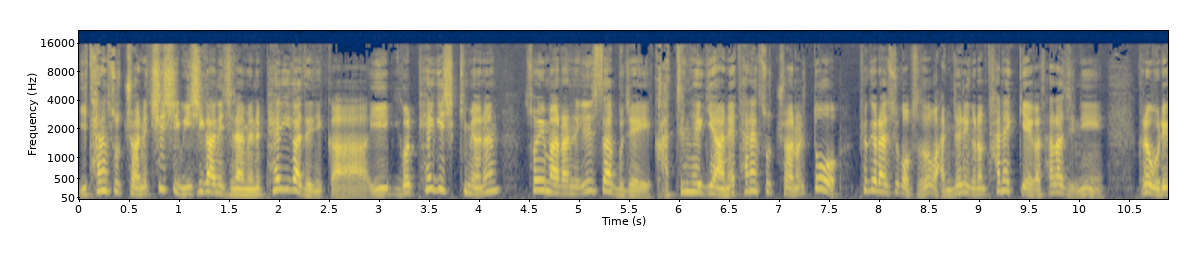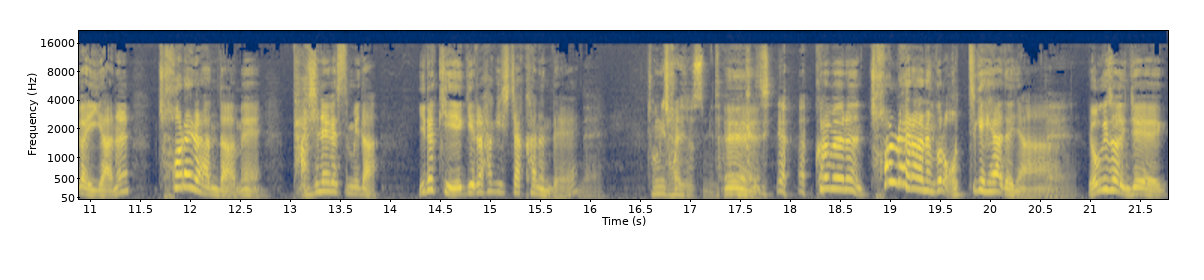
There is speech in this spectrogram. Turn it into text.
이 탄핵 소추안이 72시간이 지나면 폐기가 되니까 이 이걸 폐기시키면은 소위 말하는 일사부재의 같은 회기 안에 탄핵 소추안을 또 표결할 수가 없어서 완전히 그런 탄핵 기회가 사라지니 그럼 우리가 이 안을 철회를 한 다음에 다시 내겠습니다. 이렇게 얘기를 하기 시작하는데 네. 정리 잘하셨습니다. 네. 그러면은 철회라는 걸 어떻게 해야 되냐. 네. 여기서 이제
